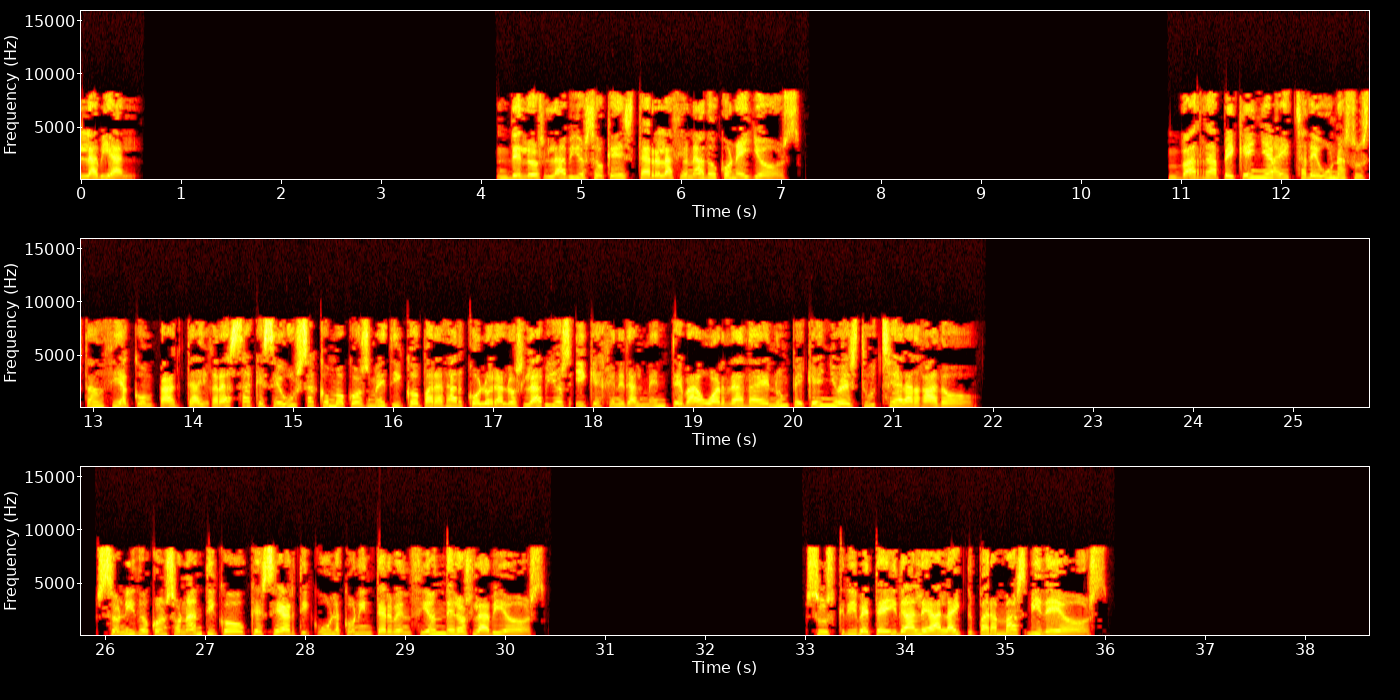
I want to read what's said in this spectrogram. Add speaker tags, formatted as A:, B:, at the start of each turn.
A: Labial. De los labios o que está relacionado con ellos. Barra pequeña hecha de una sustancia compacta y grasa que se usa como cosmético para dar color a los labios y que generalmente va guardada en un pequeño estuche alargado. Sonido consonántico que se articula con intervención de los labios. Suscríbete y dale a like para más videos.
